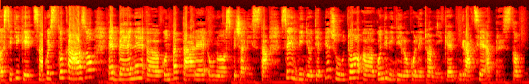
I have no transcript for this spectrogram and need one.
uh, stitichezza. In questo caso è bene uh, contattare uno specialista. Se il video ti è piaciuto condividilo con le tue amiche. Grazie, a presto.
